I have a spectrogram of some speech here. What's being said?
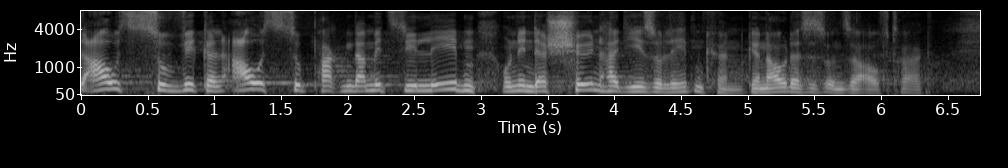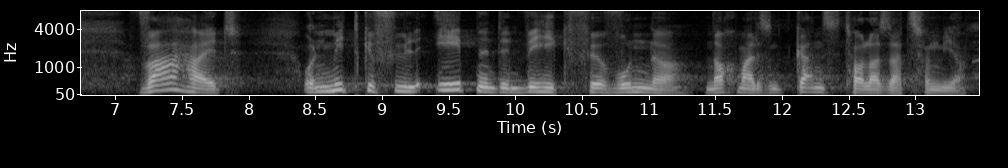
auszuwickeln, auszupacken, damit sie leben und in der Schönheit Jesu leben können. Genau das ist unser Auftrag. Wahrheit und Mitgefühl ebnen den Weg für Wunder. Nochmal, das ist ein ganz toller Satz von mir.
